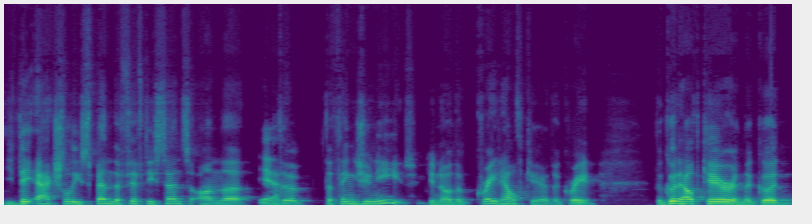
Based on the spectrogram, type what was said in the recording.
they actually spend the 50 cents on the, yeah. the, the things you need, you know, the great healthcare, the great, the good healthcare and the good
